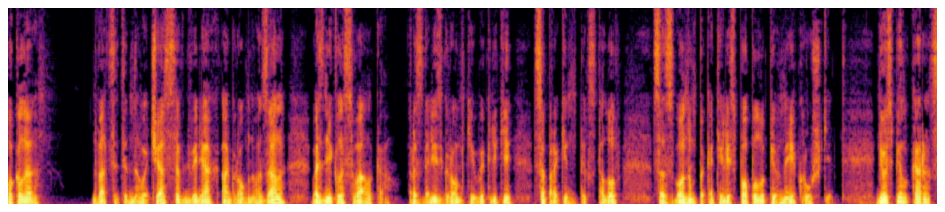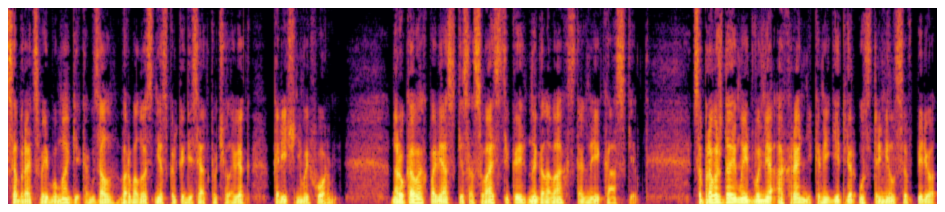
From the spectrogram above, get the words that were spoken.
Около 21 часа в дверях огромного зала возникла свалка. Раздались громкие выкрики с опрокинутых столов, со звоном покатились по полу пивные кружки. Не успел Кар собрать свои бумаги, как в зал ворвалось несколько десятков человек в коричневой форме. На рукавах повязки со свастикой, на головах стальные каски. Сопровождаемый двумя охранниками, Гитлер устремился вперед.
